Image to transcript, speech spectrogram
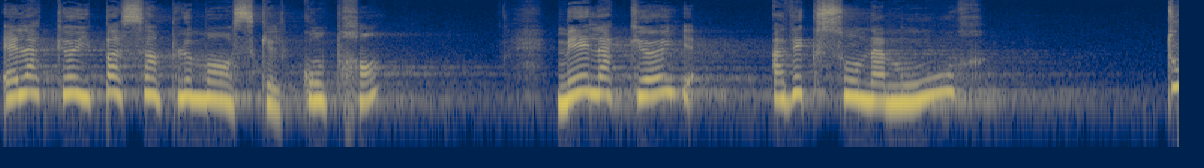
elle accueille pas simplement ce qu'elle comprend, mais elle accueille avec son amour tout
